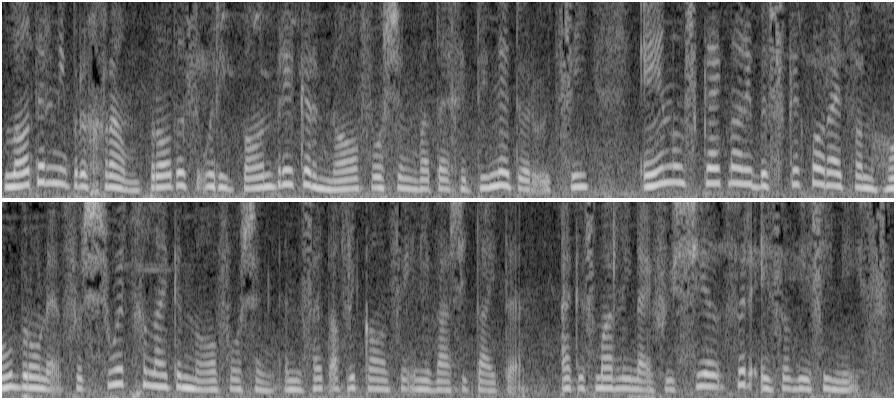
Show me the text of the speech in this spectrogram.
Later in die program praat ons oor die baanbreker navorsing wat hy gedoen het oor Otsi en ons kyk na die beskikbaarheid van hulpbronne vir soortgelyke navorsing in Suid-Afrikaanse universiteite. Ek is Marlene Forsie vir SABC nuus.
